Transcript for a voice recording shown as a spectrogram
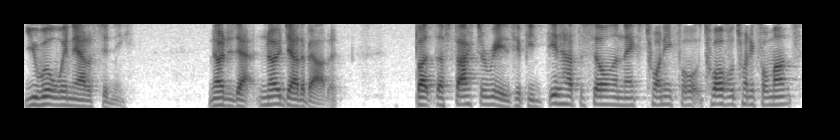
you will win out of Sydney. No doubt, no doubt about it. But the factor is, if you did have to sell in the next 24, 12 or 24 months,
